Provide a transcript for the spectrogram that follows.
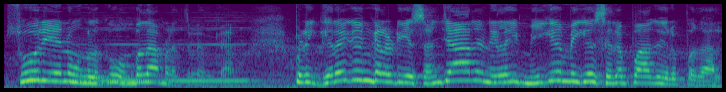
சூரியன் உங்களுக்கு ஒன்பதாம் இடத்துல இருக்கார். இப்படி கிரகங்களுடைய சஞ்சார நிலை மிக மிக சிறப்பாக இருப்பதால்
